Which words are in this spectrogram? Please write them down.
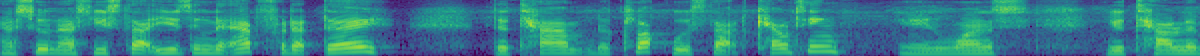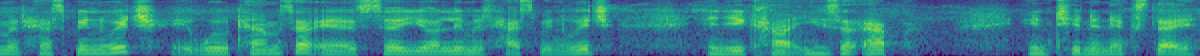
as soon as you start using the app for that day the time the clock will start counting. And once your time limit has been reached it will times out and say your limit has been reached and you can't use the app until the next day.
